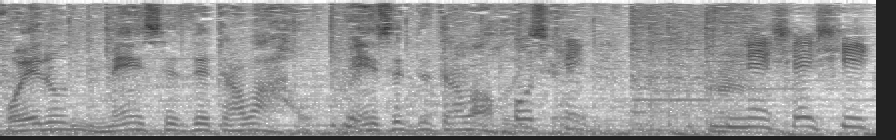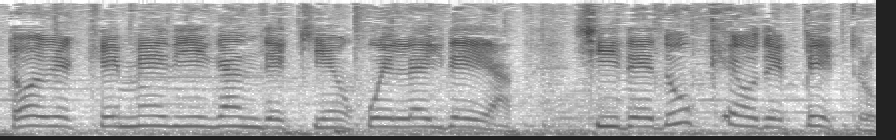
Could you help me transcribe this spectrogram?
fueron meses de trabajo, meses de trabajo. dice. Porque necesito de que me digan de quién fue la idea. Si de Duque o de Petro.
